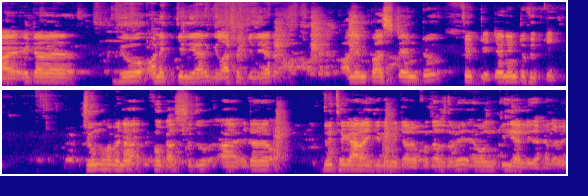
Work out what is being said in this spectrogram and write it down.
আর এটার ভিউ অনেক ক্লিয়ার গ্লাসও clear Olympus ten to fifty ten into fifty zoom হবে না ফোকাস শুধু এটার দুই থেকে আড়াই কিলোমিটার ফোকাস দেবে এবং ক্লিয়ারলি দেখা যাবে।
